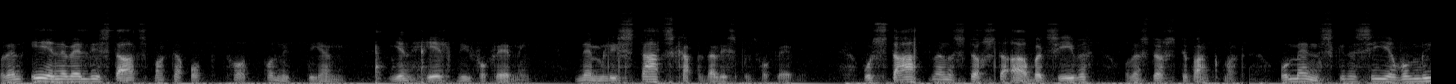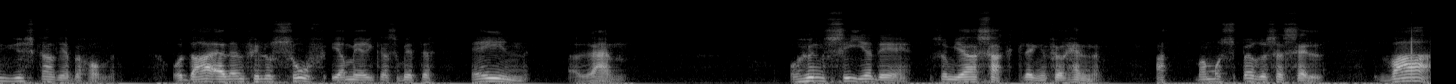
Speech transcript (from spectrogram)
Og den eneveldige statsmakt er opptrådt på nytt igjen i en helt ny forkledning, nemlig statskapitalismens forkledning, hvor staten er den største arbeidsgiver og den største bankmakt. Og menneskene sier 'hvor mye skal jeg beholde'? Og da er det en filosof i Amerika som heter Ayn Rand. Og hun sier det som jeg har sagt lenge før henne, at man må spørre seg selv hva,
